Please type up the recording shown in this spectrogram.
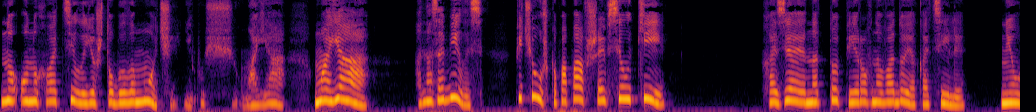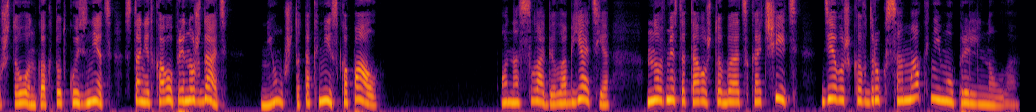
но он ухватил ее, что было мочи. «Не пущу! Моя! Моя!» Она забилась, печушка, попавшая в селки. Хозяина топи ровно водой окатили. Неужто он, как тот кузнец, станет кого принуждать? Неужто так низко пал?» Он ослабил объятия, но вместо того, чтобы отскочить, девушка вдруг сама к нему прильнула.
